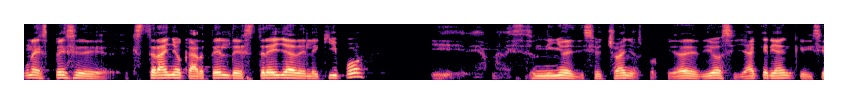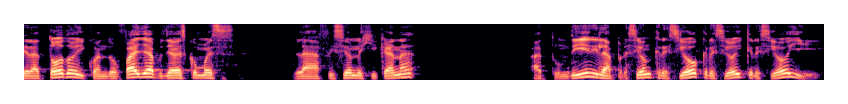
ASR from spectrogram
una especie de extraño cartel de estrella del equipo. Y es un niño de 18 años, por piedad de Dios, y ya querían que hiciera todo. Y cuando falla, pues ya ves cómo es la afición mexicana a tundir. Y la presión creció, creció y creció. Y,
